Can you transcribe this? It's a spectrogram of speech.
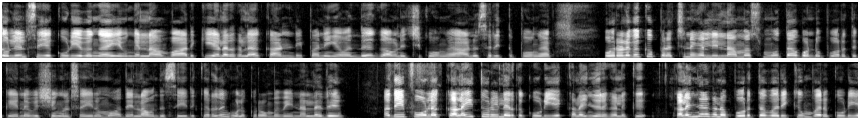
தொழில் செய்யக்கூடியவங்க இவங்கெல்லாம் வாடிக்கையாளர்களை கண்டிப்பாக நீங்கள் வந்து கவனிச்சுக்கோங்க அனுசரித்து போங்க. ஓரளவுக்கு பிரச்சனைகள் இல்லாமல் ஸ்மூத்தாக கொண்டு போகிறதுக்கு என்ன விஷயங்கள் செய்யணுமோ அதெல்லாம் வந்து செய்துக்கிறது உங்களுக்கு ரொம்பவே நல்லது. அதே போல் கலைத்துறையில் இருக்கக்கூடிய கலைஞர்களுக்கு. கலைஞர்களை பொறுத்த வரைக்கும் வரக்கூடிய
